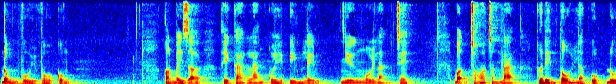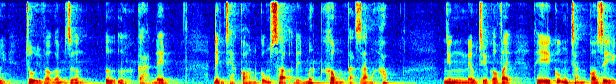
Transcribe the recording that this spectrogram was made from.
đông vui vô cùng. Còn bây giờ thì cả làng quê im lìm như ngôi làng chết. Bọn chó trong làng cứ đến tối là cụp đuôi chui vào gầm giường ư ử cả đêm. Đến trẻ con cũng sợ đến mức không cả dám khóc. Nhưng nếu chỉ có vậy thì cũng chẳng có gì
